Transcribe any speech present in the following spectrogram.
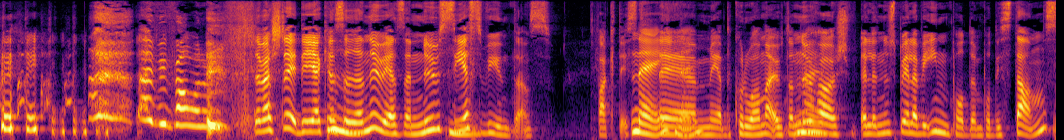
Nej fy fan vad roligt. Det värsta, är- det jag kan säga nu är att nu ses vi ju inte ens. Faktiskt. Nej, eh, nej. Med corona. Utan nu, Nej. hörs, eller nu spelar vi in podden på distans.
